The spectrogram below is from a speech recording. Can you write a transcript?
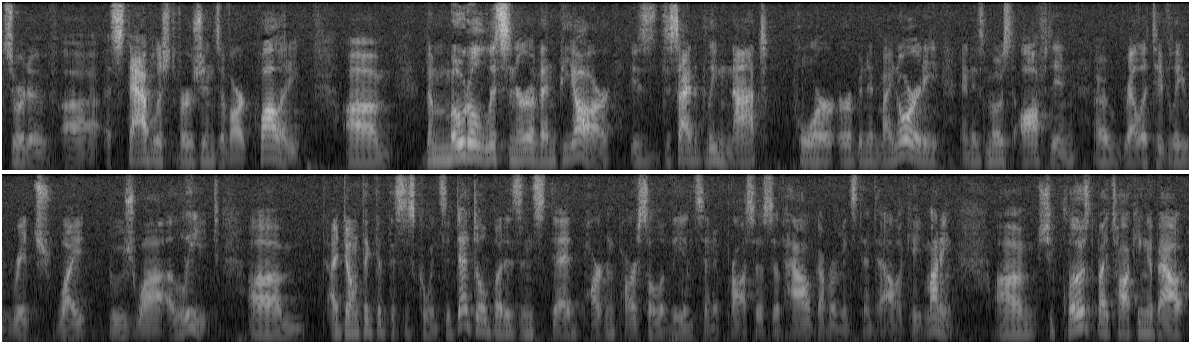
sort of uh, established versions of art quality. Um, the modal listener of NPR is decidedly not poor, urban, and minority, and is most often a relatively rich, white, bourgeois elite. Um, I don't think that this is coincidental, but is instead part and parcel of the incentive process of how governments tend to allocate money. Um, she closed by talking about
